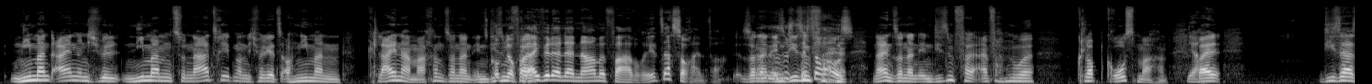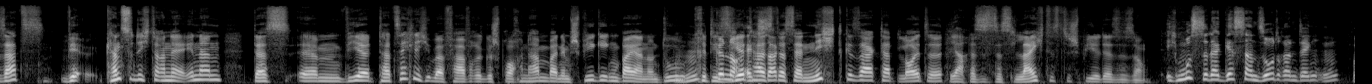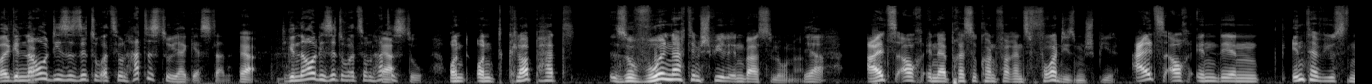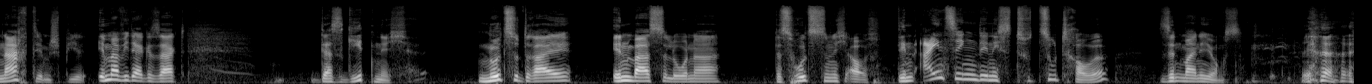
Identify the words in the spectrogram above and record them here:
niemand ein und ich will niemandem zu nahe treten und ich will jetzt auch niemanden kleiner machen, sondern in Kommt diesem doch Fall gleich wieder der Name Favre. Jetzt sag's doch einfach. sondern Also in diesem doch Fall, aus. nein, sondern in diesem Fall einfach nur Klopp groß machen, Ja. weil dieser Satz, wir, kannst du dich daran erinnern, dass ähm, wir tatsächlich über Favre gesprochen haben bei dem Spiel gegen Bayern und du kritisiert genau, hast, exakt. dass er nicht gesagt hat, Leute, Ja. das ist das leichteste Spiel der Saison. Ich musste da gestern so dran denken, weil genau diese Situation hattest du ja gestern. Ja. Genau die Situation hattest ja. du. Und, und Klopp hat sowohl nach dem Spiel in Barcelona Ja. als auch in der Pressekonferenz vor diesem Spiel, als auch in den Interviews nach dem Spiel immer wieder gesagt, das geht nicht. 0 zu 3 in Barcelona, das holst du nicht auf. Den einzigen, den ich zutraue, sind meine Jungs.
